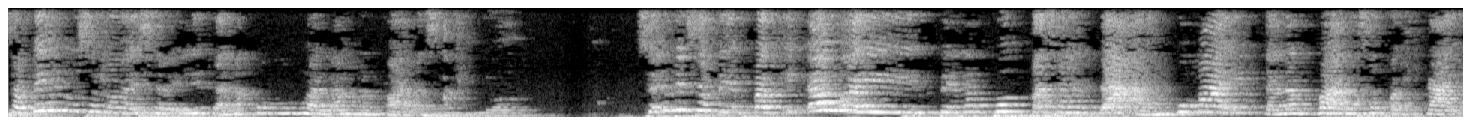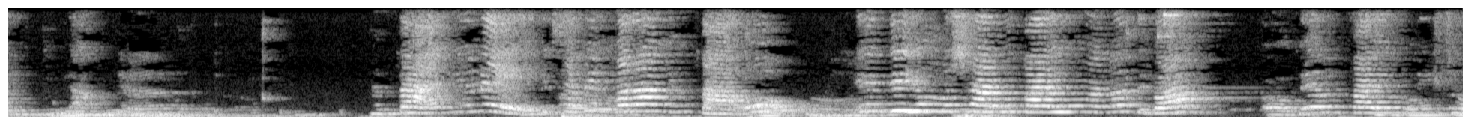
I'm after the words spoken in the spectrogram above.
Sabihin mo sa mga Israelita na kumuha lang ng para sa inyo. So, ibig sabihin, pag ikaw ay pinupunta sa handaan, kumain ka ng para sa pagkain mo lang. Handaan yun eh. Ibig sabihin, maraming tao. Hindi yung masyado tayong ano, di ba? Oh, meron tayong medyo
